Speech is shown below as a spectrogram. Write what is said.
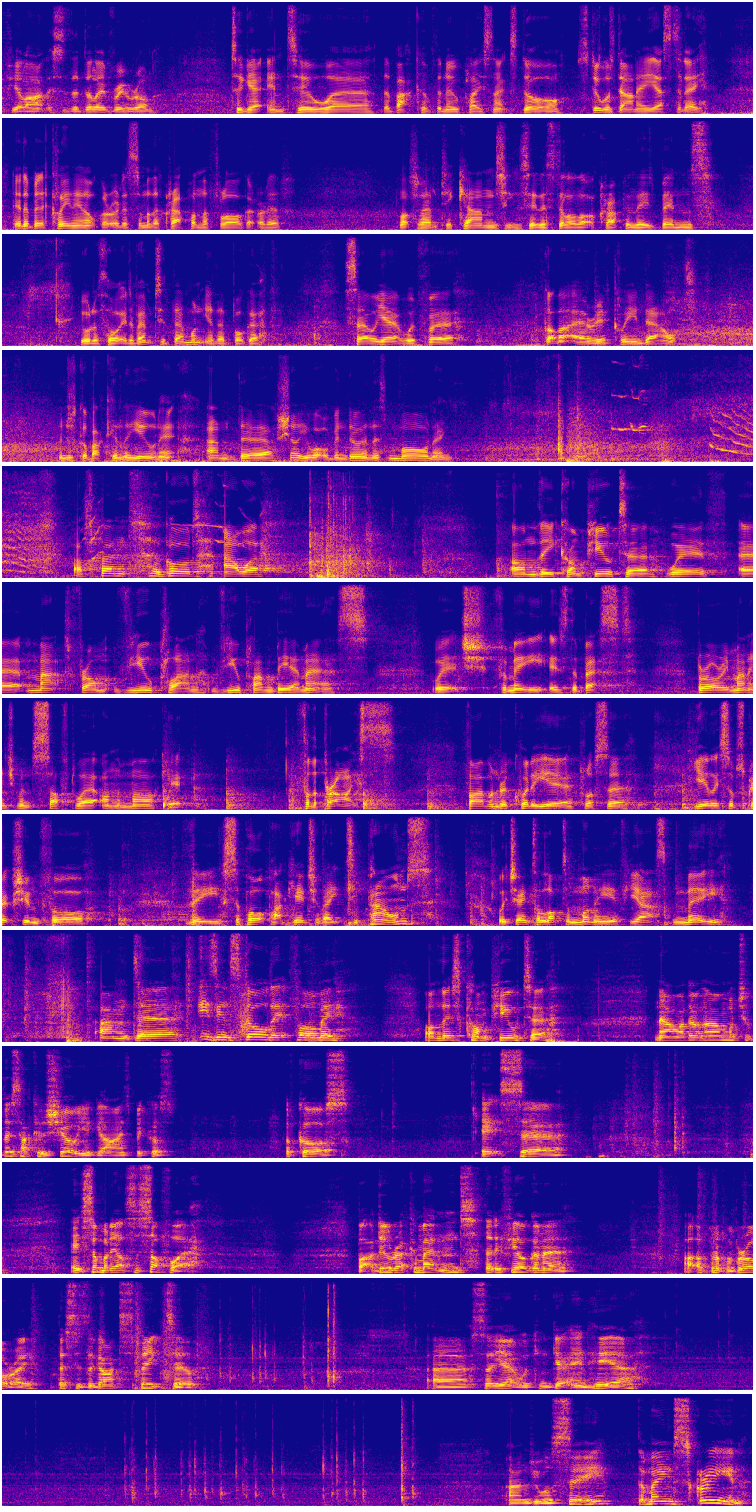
if you like. This is the delivery run to get into uh, the back of the new place next door. Stu was down here yesterday, did a bit of cleaning up, got rid of some of the crap on the floor, got rid of lots of empty cans. You can see there's still a lot of crap in these bins. You would have thought he'd have emptied them, wouldn't you, the bugger? So yeah, we've uh, got that area cleaned out and just got back in the unit and uh, I'll show you what we've been doing this morning. I've spent a good hour on the computer with uh, Matt from Brewplan, Brewplan BMS, which for me is the best brewery management software on the market for the price. 500 quid a year plus a yearly subscription for the support package of 80 pounds which ain't a lot of money if you ask me and uh, he's installed it for me on this computer. Now I don't know how much of this I can show you guys because of course it's uh, it's somebody else's software. But I do recommend that if you're gonna open up a brewery this is the guy to speak to. Uh, so yeah we can get in here and you will see the main screen.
